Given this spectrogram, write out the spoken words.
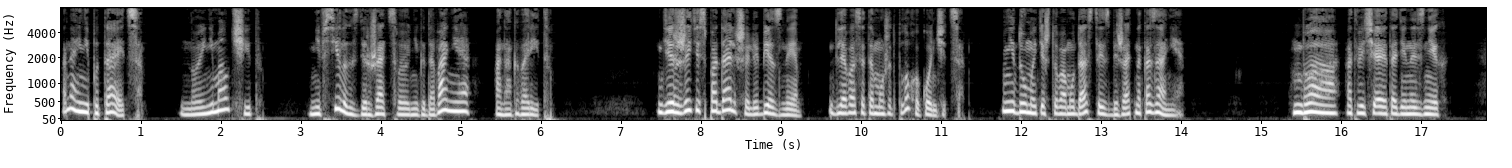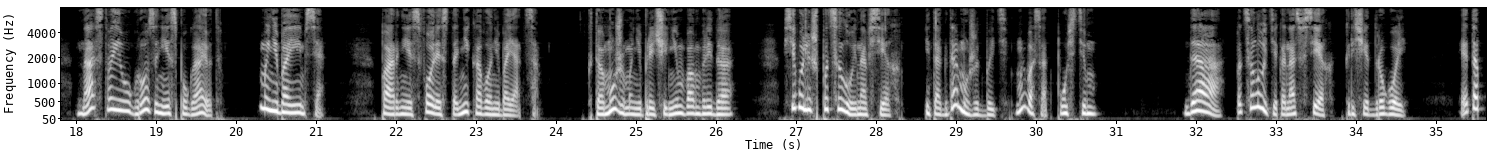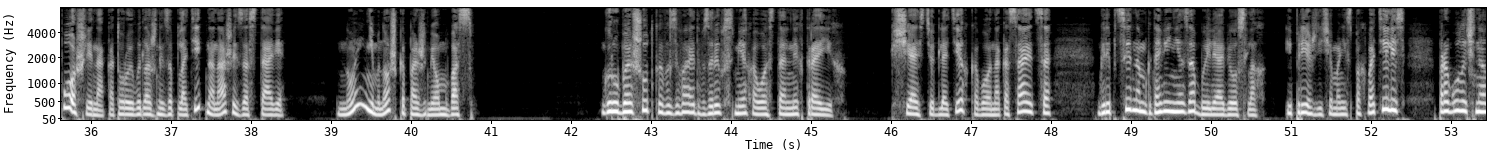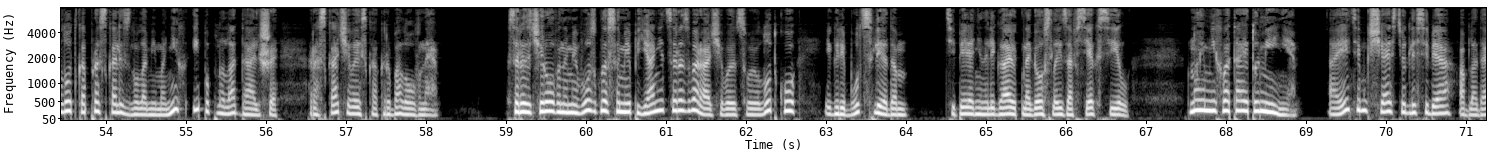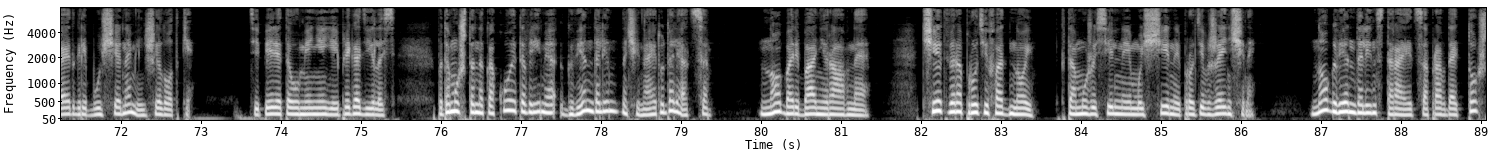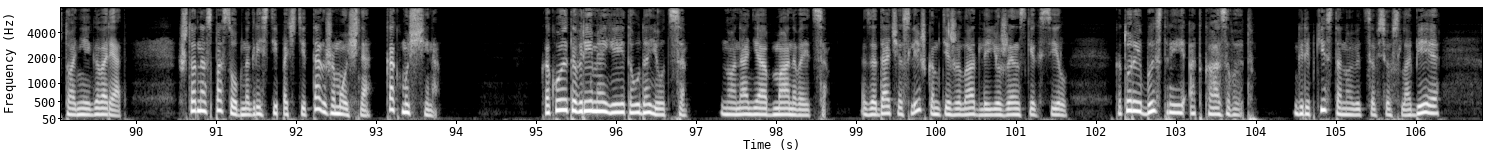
Она и не пытается, но и не молчит. Не в силах сдержать свое негодование, она говорит. «Держитесь подальше, любезные. Для вас это может плохо кончиться. Не думайте, что вам удастся избежать наказания». «Ба», — отвечает один из них, нас твои угрозы не испугают. Мы не боимся. Парни из Фореста никого не боятся. К тому же мы не причиним вам вреда. Всего лишь поцелуй на всех, и тогда, может быть, мы вас отпустим. Да, поцелуйте-ка нас всех, кричит другой. Это пошлина, которую вы должны заплатить на нашей заставе. Ну и немножко пожмем вас. Грубая шутка вызывает взрыв смеха у остальных троих. К счастью для тех, кого она касается, гребцы на мгновение забыли о веслах, и прежде чем они спохватились, прогулочная лодка проскользнула мимо них и поплыла дальше, раскачиваясь как рыболовная. С разочарованными возгласами пьяницы разворачивают свою лодку и гребут следом. Теперь они налегают на весла изо всех сил. Но им не хватает умения, а этим, к счастью для себя, обладает гребущая на меньшей лодке. Теперь это умение ей пригодилось, потому что на какое-то время Гвендолин начинает удаляться. Но борьба неравная. Четверо против одной, к тому же сильные мужчины против женщины. Но Гвендолин старается оправдать то, что они ей говорят, что она способна грести почти так же мощно, как мужчина. Какое-то время ей это удается, но она не обманывается. Задача слишком тяжела для ее женских сил, которые быстро ей отказывают. Грибки становятся все слабее,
